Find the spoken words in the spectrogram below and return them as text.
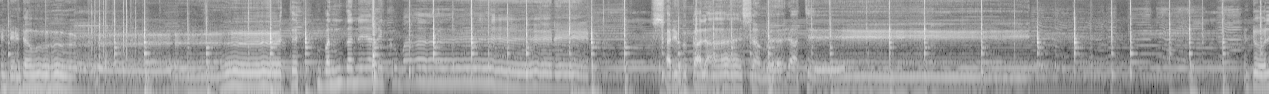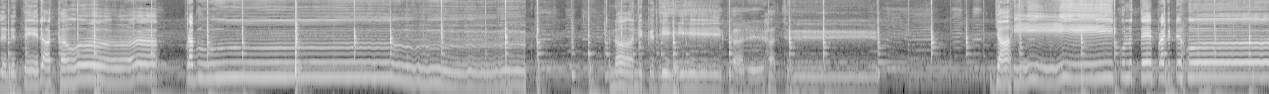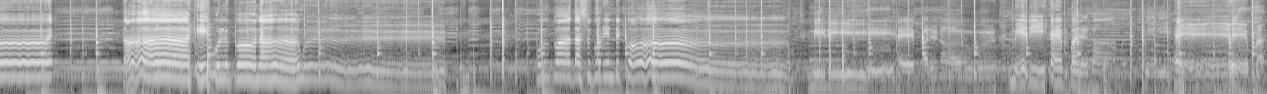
ਡੰਡਉਤ ਬੰਦਨ ਅਨਕੁਬਾਰ ਸਰਬ ਕਲਾ ਸਮਰਥ ਡੋਲਨ ਤੇ ਰੱਖੋ ਪ੍ਰਭੂ ਨਾਨਕ ਦੀ ਕਰ ਹੱਥ। ਜਾਹੀ ਕੁਲ ਤੇ ਪ੍ਰਗਟ ਹੋਏ, ਤਾਹੀ ਕੁਲ ਕੋ ਨਾਮ। ਪੁਨ ਦਸ ਗੁਰਿੰਡ ਕੋ, ਮੇਰੀ ਹੈ ਮੇਰੀ ਹੈ ਬਰਨਾਮ ਮੇਰੀ ਹੈ ਪ੍ਰ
